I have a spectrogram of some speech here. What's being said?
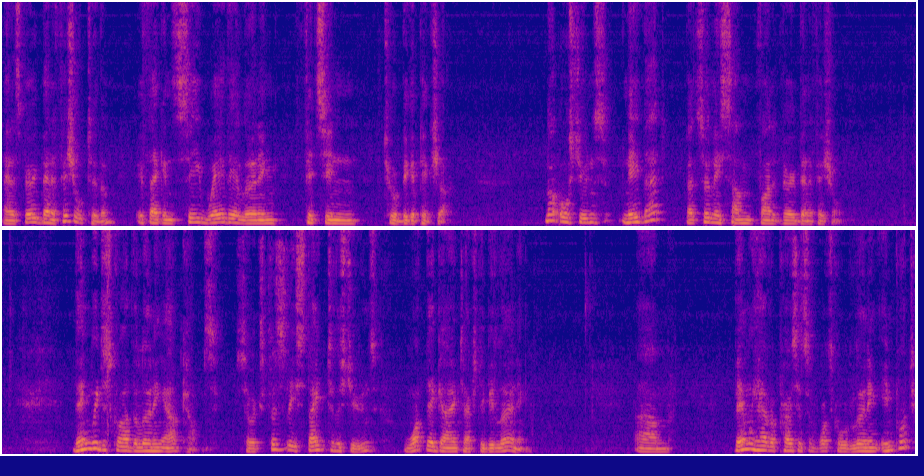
and it's very beneficial to them if they can see where their learning fits in to a bigger picture. Not all students need that, but certainly some find it very beneficial. Then we describe the learning outcomes. So explicitly state to the students what they're going to actually be learning. Um, then we have a process of what's called learning input,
